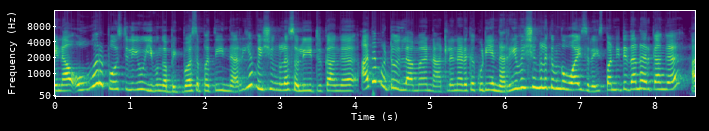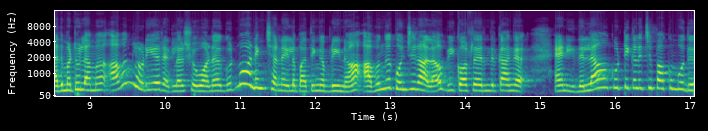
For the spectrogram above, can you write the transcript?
ஏன்னா ஒவ்வொரு போஸ்ட்லயும் இவங்க பிக் பாஸை பத்தி நிறைய விஷயங்களை சொல்லிட்டு இருக்காங்க. அது மட்டும் இல்லாம நாட்டுல நடக்கக்கூடிய நிறைய விஷயங்களுக்கு இவங்க வாய்ஸ் ரைஸ் பண்ணிட்டு தானே இருக்காங்க. அது மட்டும் இல்லாம அவங்களுடைய ரெகுலர் ஷோவான குட் மார்னிங் சென்னையில பாத்தீங்க அப்படின்னா அவங்க கொஞ்ச நாளா வீக் ஆஃப்ல இருந்திருக்காங்க. அண்ட் இதெல்லாம் குட்டி கழிச்சு பார்க்கும்போது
